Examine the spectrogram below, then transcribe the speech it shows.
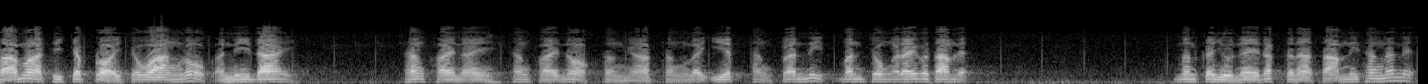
สามารถที่จะปล่อยจะวางโลกอันนี้ได้ ทั้งภายในทั้งภายนอก ทั้งหยาบทั้งละเอียด ทั้งประณีตบรรจงอะไรก็ตามแหละ มันก็อยู่ในลักษณะสามนี้ทั้งนั้นเนี่ย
